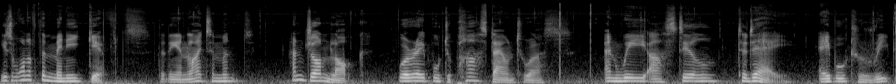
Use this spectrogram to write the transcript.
is one of the many gifts that the Enlightenment and John Locke were able to pass down to us, and we are still, today, able to reap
